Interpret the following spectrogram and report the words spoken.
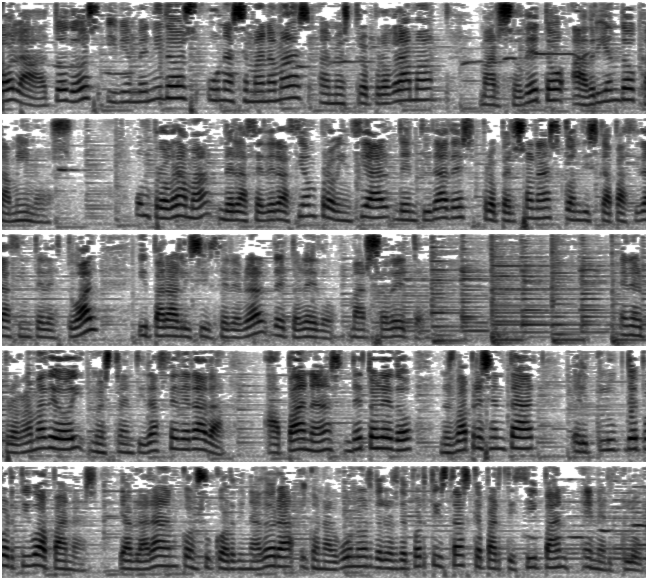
Hola a todos y bienvenidos una semana más a nuestro programa Marsodeto Abriendo Caminos, un programa de la Federación Provincial de Entidades Pro Personas con Discapacidad Intelectual y Parálisis Cerebral de Toledo, Marsodeto. En el programa de hoy, nuestra entidad federada Apanas de Toledo nos va a presentar el Club Deportivo Apanas y hablarán con su coordinadora y con algunos de los deportistas que participan en el club.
